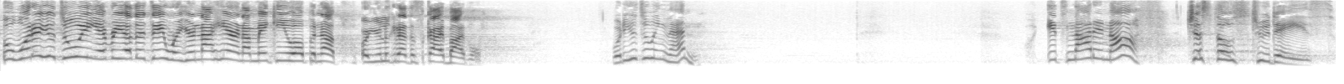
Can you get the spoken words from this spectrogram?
But what are you doing every other day where you're not here and I'm making you open up or you're looking at the Sky Bible? What are you doing then? It's not enough, just those two days.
